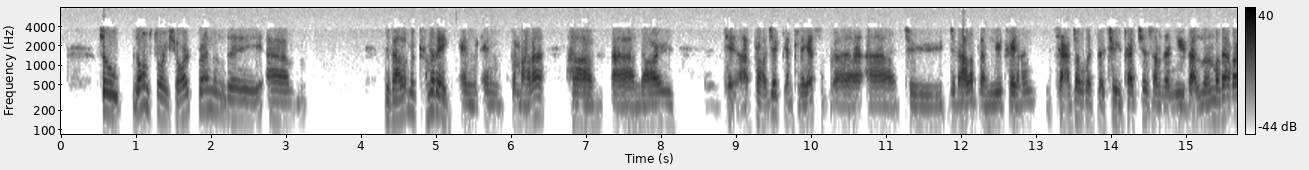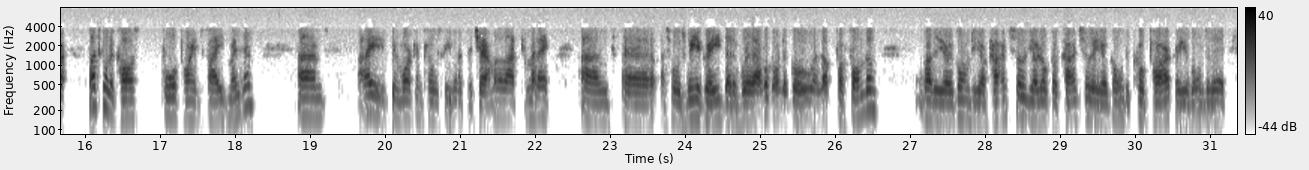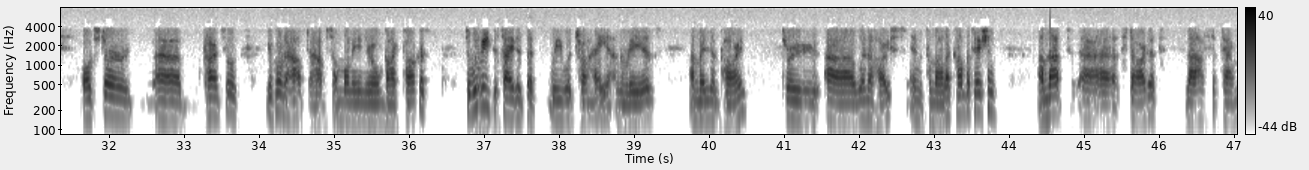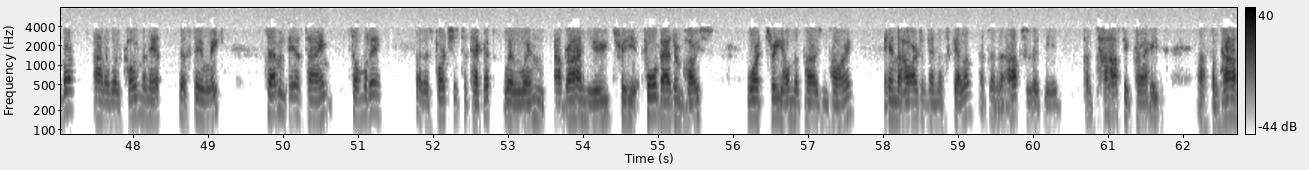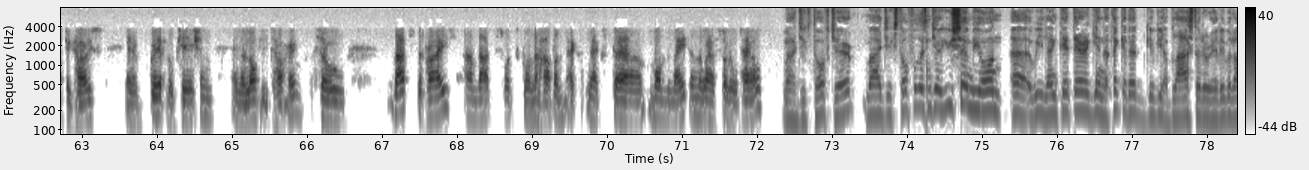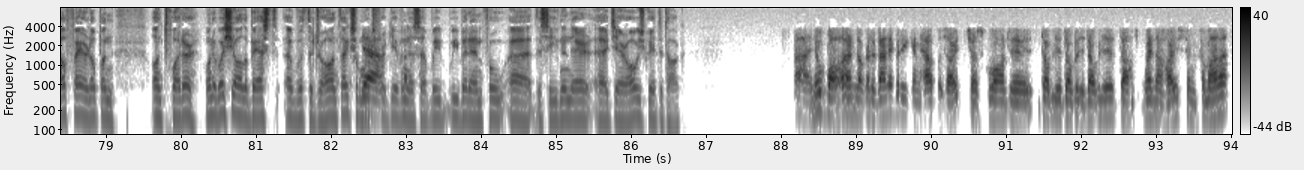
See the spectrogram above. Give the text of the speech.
So, long story short, Brendan, the um, development committee in in Fermanagh have uh, now a project in place uh, uh, to develop a new training centre with the two pitches and the new building, whatever. That's going to cost 4.5 million. And I've been working closely with the chairman of that committee. And uh, I suppose we agreed that if we're ever going to go and look for funding, whether you're going to your council, your local council, or you're going to Croke Park, or you're going to the Ulster uh, Council, you're going to have to have some money in your own back pocket. So we decided that we would try and raise a million pound through uh, Win a House in Fermanagh competition, and that uh, started last September, and it will culminate this day week. Seven days time, somebody that has purchased a ticket will win a brand new three four bedroom house worth three hundred thousand pound in the heart of Enniskillen. It's an absolutely fantastic prize, a fantastic house in a great location in a lovely town. So that's the prize, and that's what's going to happen next next uh, Monday night in the Westfield Hotel. Magic stuff, Ger. Magic stuff. Well, listen, Ger, you sent me on uh, a wee link it there again. I think I did give you a blast out already, but I'll fire it up on, on Twitter. I want to wish you all the best uh, with the draw, and thanks so much yeah. for giving us a wee, wee bit of info uh, this evening there, uh, Ger. Always great to talk. Uh, no bother. And look, if anybody can help us out, just go on to www.winahousein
